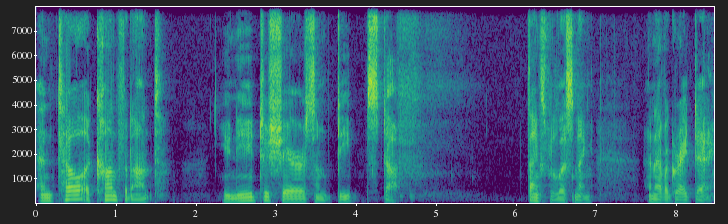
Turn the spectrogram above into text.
and tell a confidant you need to share some deep stuff. Thanks for listening and have a great day.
